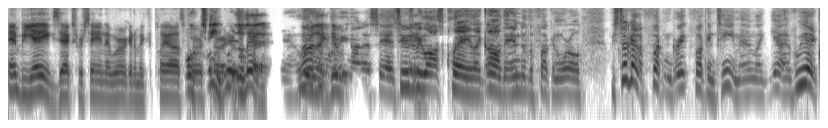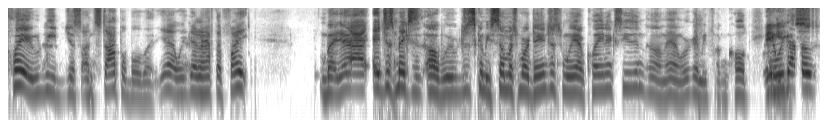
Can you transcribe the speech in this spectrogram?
NBA execs were saying that we weren't going to make the playoffs. before it 14. started. We're there. Yeah, We were like, people they were were- hating on us. Yeah, as soon as we lost Clay, like, oh, the end of the fucking world. We still got a fucking great fucking team, man. Like, yeah, if we had Clay, we'd be just unstoppable. But yeah, we're gonna have to fight. But yeah, it just makes it. Oh, we're just gonna be so much more dangerous when we have Clay next season. Oh man, we're gonna be fucking cold. And we got those,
